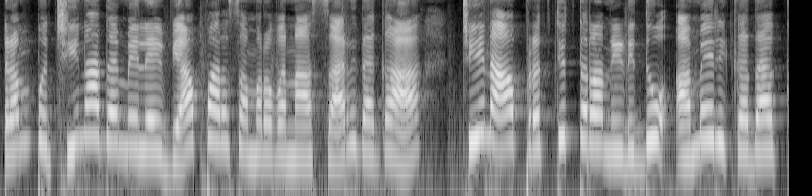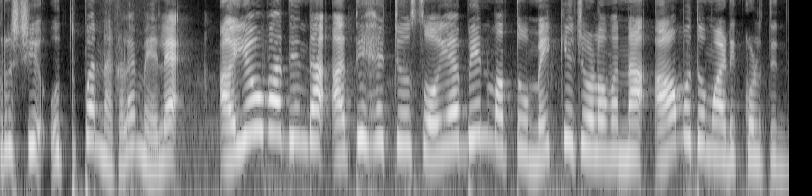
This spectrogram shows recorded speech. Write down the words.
ಟ್ರಂಪ್ ಚೀನಾದ ಮೇಲೆ ವ್ಯಾಪಾರ ಸಮರವನ್ನ ಸಾರಿದಾಗ ಚೀನಾ ಪ್ರತ್ಯುತ್ತರ ನೀಡಿದ್ದು ಅಮೆರಿಕದ ಕೃಷಿ ಉತ್ಪನ್ನಗಳ ಮೇಲೆ. ಅಯೋವಾದಿಂದ ಅತಿ ಹೆಚ್ಚು ಸೋಯಾಬೀನ್ ಮತ್ತು ಮೆಕ್ಕೆಜೋಳವನ್ನ ಆಮದು ಮಾಡಿಕೊಳ್ಳುತ್ತಿದ್ದ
